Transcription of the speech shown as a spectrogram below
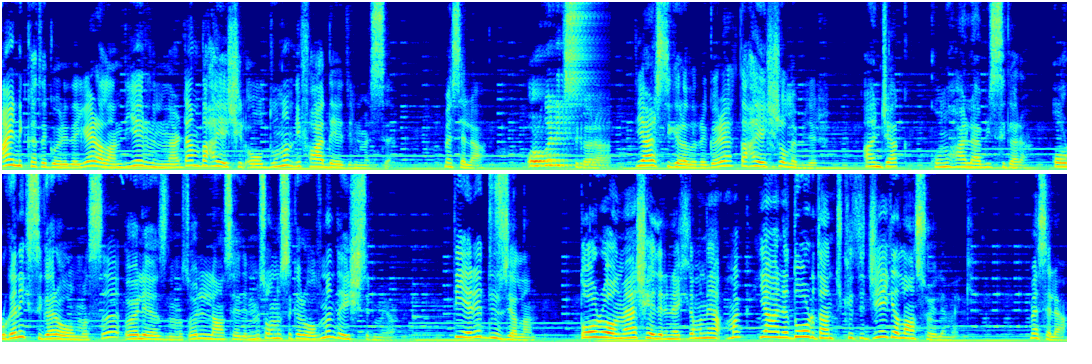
Aynı kategoride yer alan diğer ürünlerden daha yeşil olduğunun ifade edilmesi. Mesela organik sigara diğer sigaralara göre daha yeşil olabilir. Ancak konu hala bir sigara. Organik sigara olması, öyle yazılması, öyle lanse edilmesi onun sigara olduğunu değiştirmiyor. Diğeri düz yalan. Doğru olmayan şeylerin reklamını yapmak yani doğrudan tüketiciye yalan söylemek. Mesela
